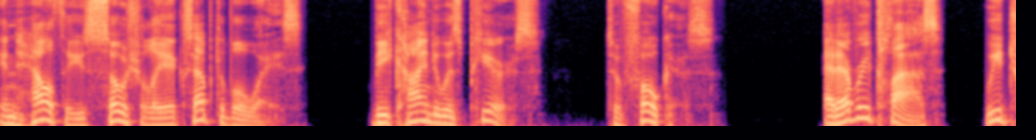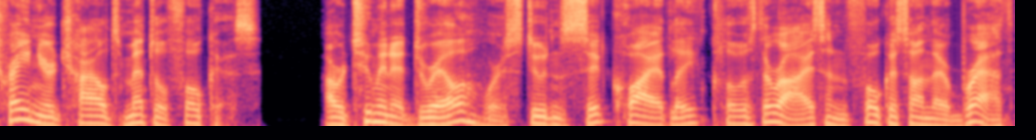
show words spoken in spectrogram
in healthy, socially acceptable ways. Be kind to his peers, to focus. At every class, we train your child's mental focus. Our two minute drill, where students sit quietly, close their eyes, and focus on their breath,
